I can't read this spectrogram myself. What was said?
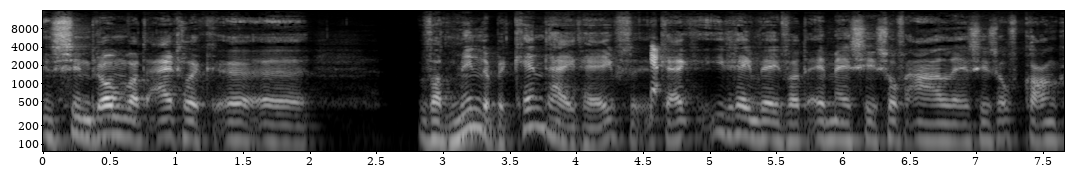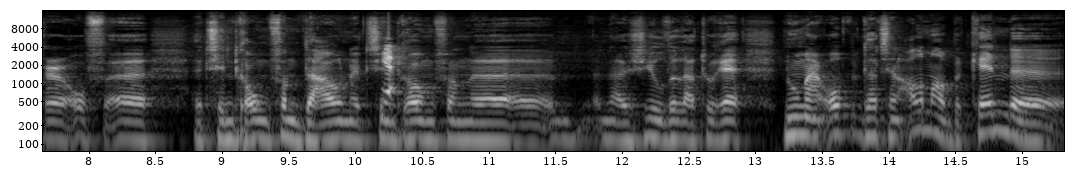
een, syndroom wat eigenlijk uh, uh, wat minder bekendheid heeft. Ja. Kijk, iedereen weet wat MS is, of ALS is, of kanker, of uh, het syndroom van Down, het syndroom ja. van nou, Gilles de La Tourette, noem maar op. Dat zijn allemaal bekende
